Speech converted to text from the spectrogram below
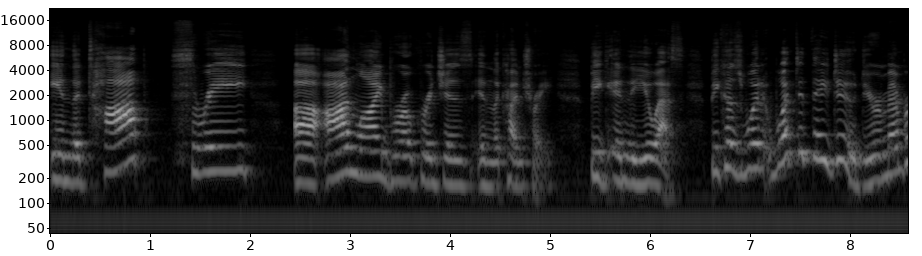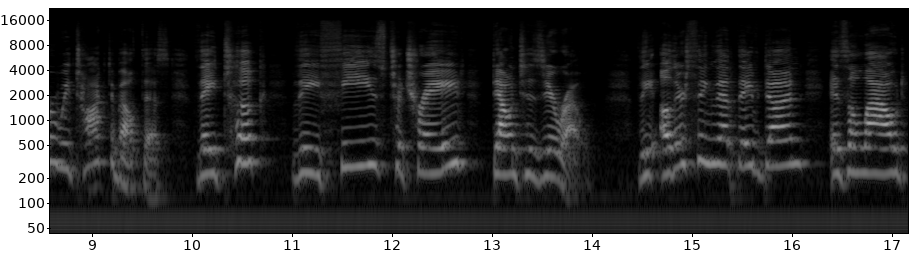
in the top three uh, online brokerages in the country, in the US. Because what, what did they do? Do you remember we talked about this? They took the fees to trade down to zero. The other thing that they've done is allowed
